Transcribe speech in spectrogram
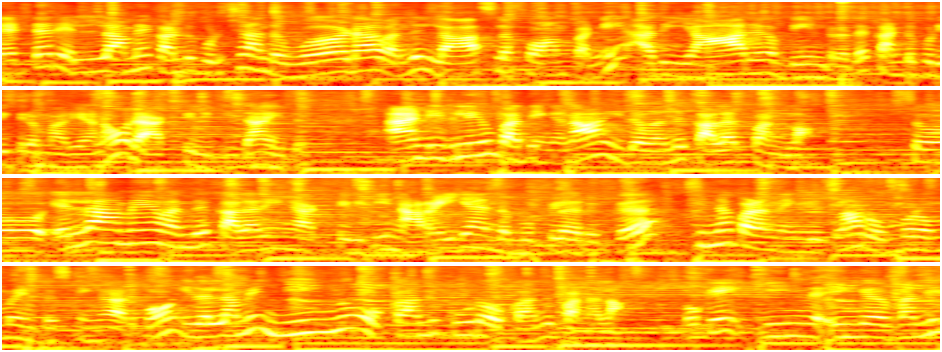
லெட்டர் எல்லாமே கண்டுபிடிச்சி அந்த வேர்டாக வந்து லாஸ்ட்டில் ஃபார்ம் பண்ணி அது யார் அப்படின்றத கண்டுபிடிக்கிற மாதிரியான ஒரு ஆக்டிவிட்டி தான் இது. அண்ட் இதுலேயும் பார்த்தீங்கன்னா இதை வந்து கலர் பண்ணலாம். ஸோ எல்லாமே வந்து கலரிங் ஆக்டிவிட்டி நிறைய இந்த புக்கில் இருக்குது சின்ன குழந்தைங்களுக்குலாம் ரொம்ப ரொம்ப இன்ட்ரெஸ்டிங்காக இருக்கும். இதெல்லாமே நீங்களும் உட்காந்து கூட உட்காந்து பண்ணலாம். ஓகே இங்கே இங்கே வந்து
